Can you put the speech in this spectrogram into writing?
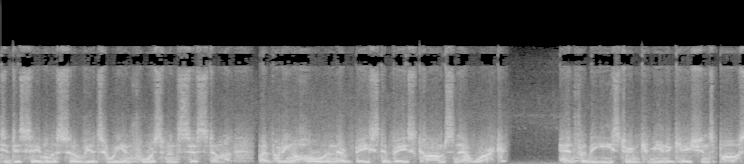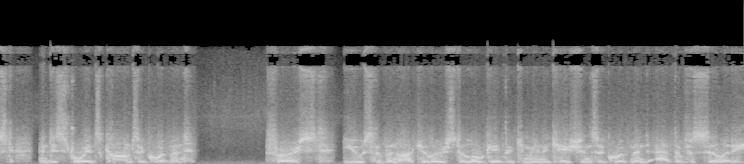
to disable the Soviets' reinforcement system by putting a hole in their base-to-base comms network. Head for the Eastern Communications Post and destroy its comms equipment. First, use the binoculars to locate the communications equipment at the facility.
